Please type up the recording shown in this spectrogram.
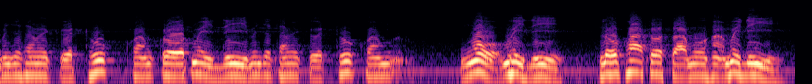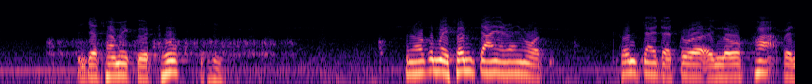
มันจะทำให้เกิดทุกข์ความโกรธไม่ดี มันจะทำให้เกิดทุกข์ความโง่ไม่ดี โลภะโทสะโมหะไม่ดี มันจะทำให้เกิดทุกข์เราก็ไม่สนใจอะไรหมด สนใจแต่ตัวโลภะเป็น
